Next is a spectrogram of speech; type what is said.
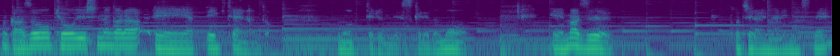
まあ画像を共有しながら、えーやっていきたいなと思ってるんですけれども、えーまず、こちらになりますね。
